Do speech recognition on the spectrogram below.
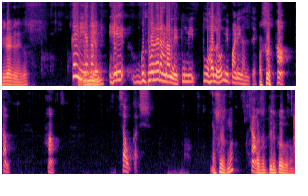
हे काय करायचं? काही नाही आता हे गुठवल्या राहणार नाही. तुम्ही तू हलव मी पाणी घालते. हा थांब. हा. सावकाश. असंच ना? तिरकं करून.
